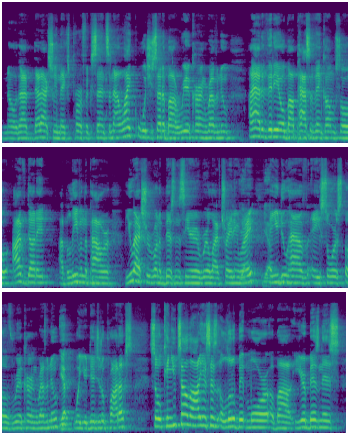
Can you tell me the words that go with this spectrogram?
No, that that actually makes perfect sense, and I like what you said about reoccurring revenue. I had a video about passive income, so I've done it. I believe in the power. You actually run a business here, real life trading, right? Yep. And you do have a source of reoccurring revenue yep. with your digital products. So, can you tell the audiences a little bit more about your business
